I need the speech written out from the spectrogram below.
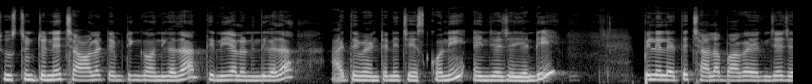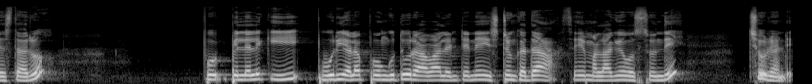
చూస్తుంటేనే చాలా టెంప్టింగ్గా ఉంది కదా తినేయాలని ఉంది కదా అయితే వెంటనే చేసుకొని ఎంజాయ్ చేయండి. పిల్లలైతే చాలా బాగా ఎంజాయ్ చేస్తారు. పిల్లలకి పూరి ఎలా పొంగుతూ రావాలంటేనే ఇష్టం కదా. సేమ్ అలాగే వస్తుంది. చూడండి.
